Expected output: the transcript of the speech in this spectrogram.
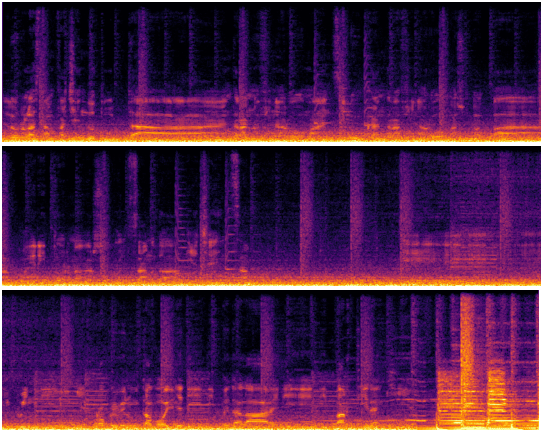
loro la stanno facendo tutta andranno fino a Roma anzi Luca andrà fino a Roma suo papà poi ritorna verso Bolzano da Piacenza e, quindi mi è proprio venuta voglia di, di pedalare di, di partire anch'io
